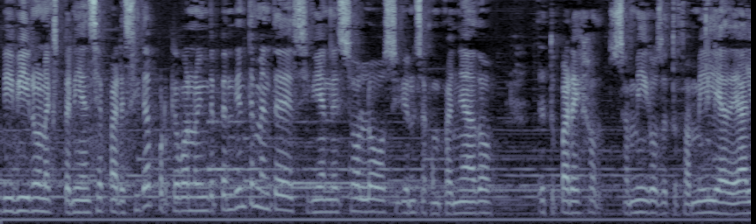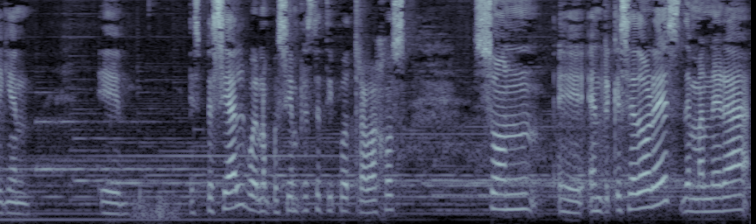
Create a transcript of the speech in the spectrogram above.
vivir una experiencia parecida, porque bueno, independientemente de si vienes solo o si vienes acompañado de tu pareja, de tus amigos, de tu familia, de alguien eh, especial, bueno, pues siempre este tipo de trabajos son eh, enriquecedores de manera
